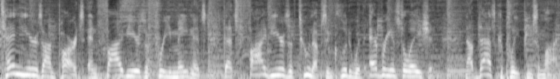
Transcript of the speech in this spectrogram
10 years on parts, and five years of free maintenance. That's five years of tune ups included with every installation. Now that's complete peace of mind.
